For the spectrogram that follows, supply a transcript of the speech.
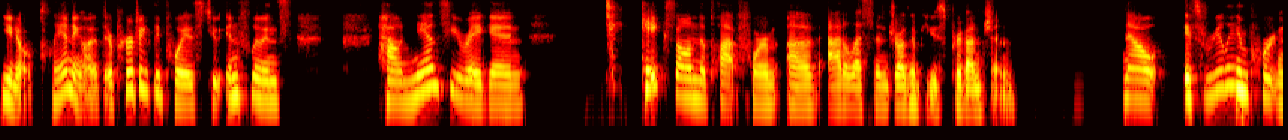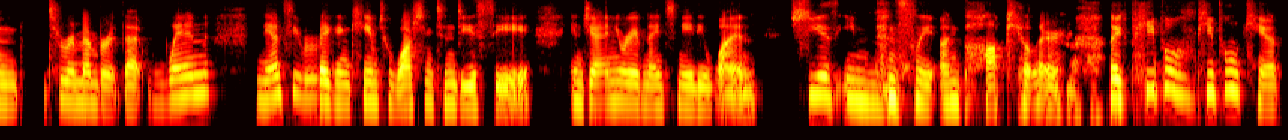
you know planning on it they're perfectly poised to influence how Nancy Reagan t- takes on the platform of adolescent drug abuse prevention. Now, it's really important to remember that when Nancy Reagan came to Washington, D.C. in January of 1981, she is immensely unpopular. like people, people can't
